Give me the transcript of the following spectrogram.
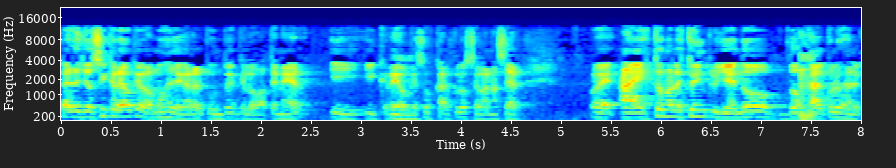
Pero yo sí creo que vamos a llegar al punto en que lo va a tener y, y Mm. creo que esos cálculos se van a hacer. Eh, a esto no le estoy incluyendo dos cálculos en el,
